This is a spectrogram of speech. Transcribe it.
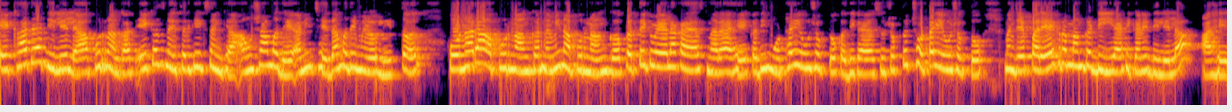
एखाद्या दिलेल्या अपूर्णांकात एकच नैसर्गिक संख्या अंशामध्ये आणि छेदामध्ये मिळवली तर होणारा अपूर्णांक नवीन अपूर्णांक प्रत्येक वेळेला काय असणार आहे? कधी मोठा येऊ शकतो कधी काय असू शकतो छोटा येऊ शकतो. म्हणजे पर्याय क्रमांक डी या ठिकाणी दिलेला आहे.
